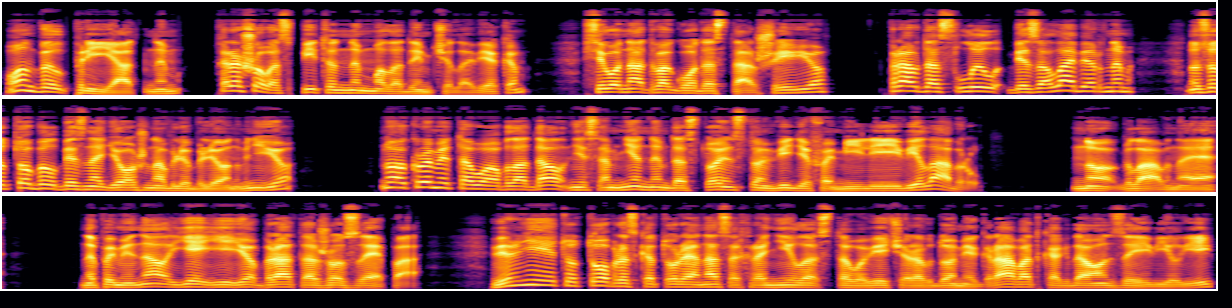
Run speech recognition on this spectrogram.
Он был приятным, хорошо воспитанным молодым человеком, всего на два года старше ее, правда, слыл безалаберным, но зато был безнадежно влюблен в нее, ну а кроме того обладал несомненным достоинством в виде фамилии Вилабру. Но главное, напоминал ей ее брата Жозепа, Вернее, тот образ, который она сохранила с того вечера в доме Грават, когда он заявил ей,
